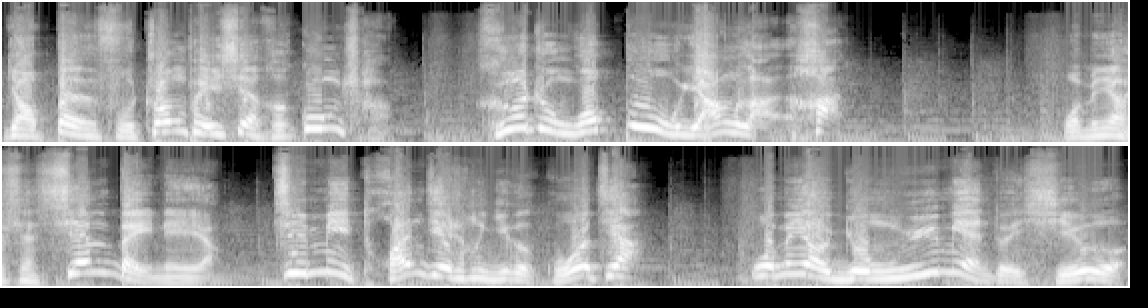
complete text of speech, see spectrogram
要奔赴装配线和工厂，合众国不养懒汉。我们要像先辈那样紧密团结成一个国家。我们要勇于面对邪恶，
